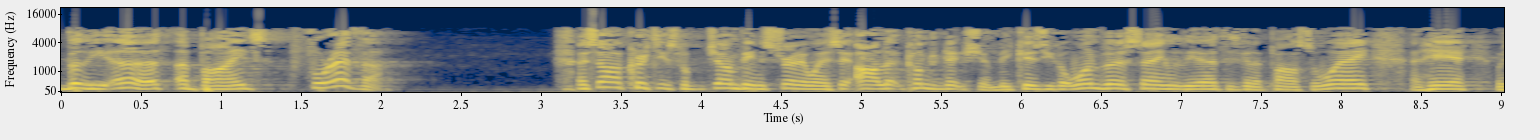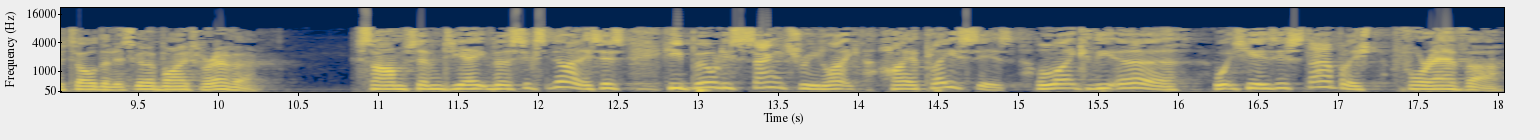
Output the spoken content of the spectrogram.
but the earth abides forever. And so our critics will jump in straight away and say, oh look, contradiction, because you've got one verse saying that the earth is going to pass away, and here we're told that it's going to abide forever. Psalm 78 verse 69, it says, He built His sanctuary like higher places, like the earth, which He has established forever.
